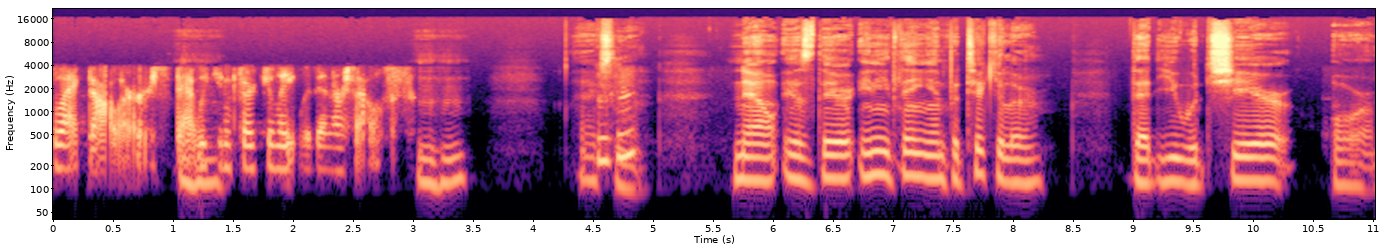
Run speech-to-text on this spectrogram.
black dollars that mm-hmm. we can circulate within ourselves. Mm-hmm. Excellent. Mm-hmm. Now, is there anything in particular that you would share or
